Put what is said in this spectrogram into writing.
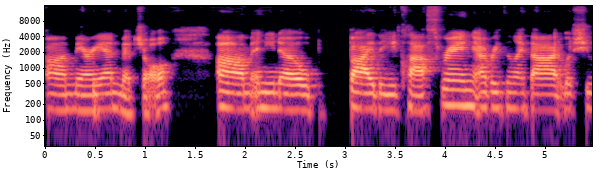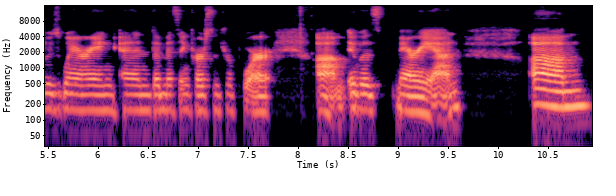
um, Marianne Mitchell. Um, and, you know, by the class ring, everything like that, what she was wearing, and the missing persons report, um, it was Marianne. Um,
